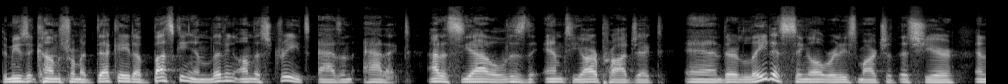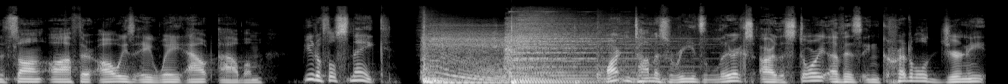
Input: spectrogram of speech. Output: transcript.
The music comes from a decade of busking and living on the streets as an addict. Out of Seattle, this is the MTR Project and their latest single released March of this year, and the song off their Always a Way Out album, Beautiful Snake. Martin Thomas Reed's lyrics are the story of his incredible journey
